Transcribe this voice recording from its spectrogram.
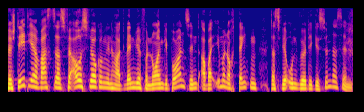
Versteht ihr, was das für Auswirkungen hat, wenn wir von neuem geboren sind, aber immer noch denken, dass wir unwürdige Sünder sind?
